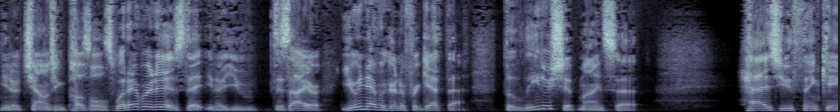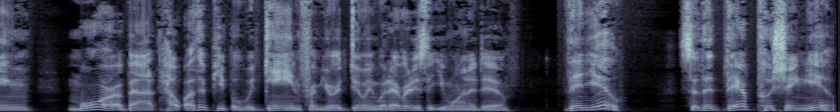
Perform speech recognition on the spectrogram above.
you know, challenging puzzles, whatever it is that, you know, you desire, you're never going to forget that. The leadership mindset has you thinking more about how other people would gain from your doing whatever it is that you want to do than you so that they're pushing you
